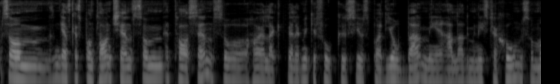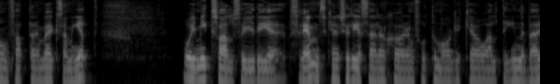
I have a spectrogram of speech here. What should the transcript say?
som ganska spontant känns som ett tag sedan så har jag lagt väldigt mycket fokus just på att jobba med all administration som omfattar en verksamhet. Och i mitt fall så är det främst kanske researrangören Fotomagica och allt det innebär.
